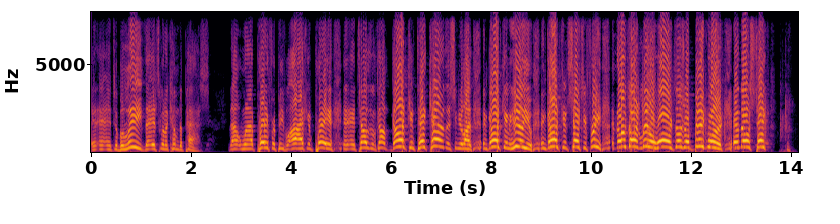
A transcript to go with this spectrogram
and, and, and to believe that it's going to come to pass. That when I pray for people, I, I can pray and, and, tell them, God can take care of this in your life, and God can heal you, and God can set you free. Those aren't little words, those are big words, and those take.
